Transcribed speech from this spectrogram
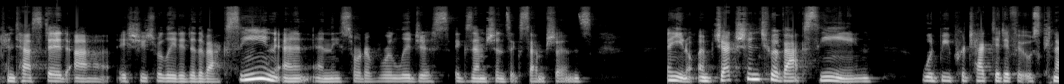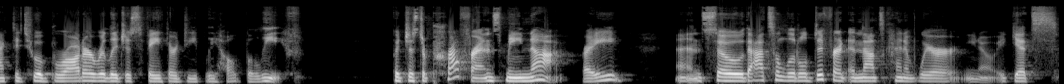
contested uh, issues related to the vaccine and, and these sort of religious exemptions, exemptions, and you know, objection to a vaccine would be protected if it was connected to a broader religious faith or deeply held belief but just a preference may not, right? And so that's a little different. And that's kind of where, you know, it gets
